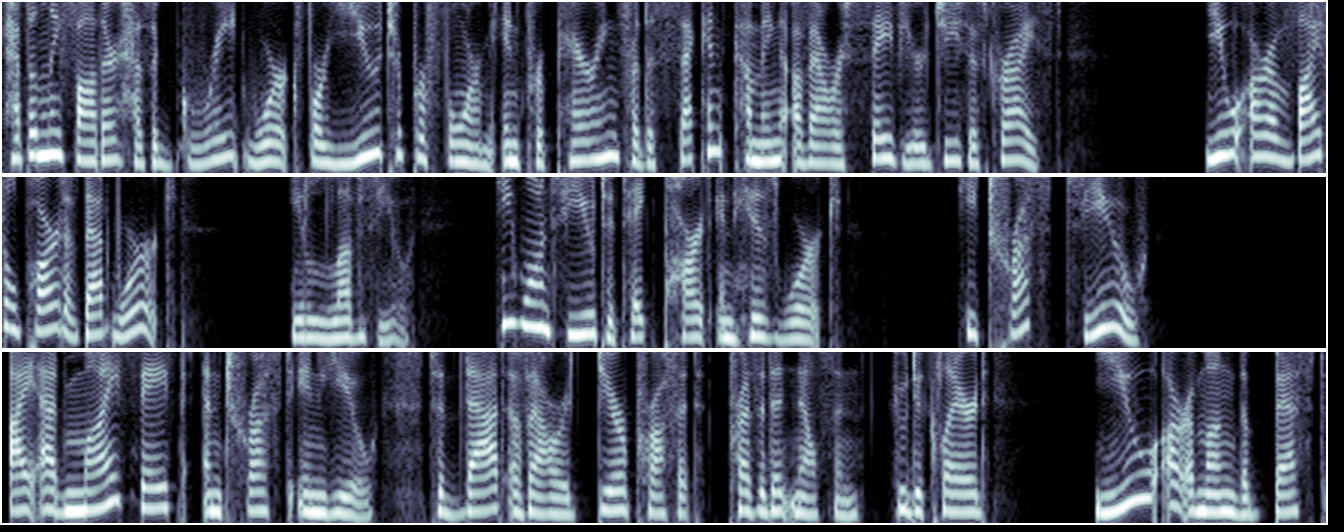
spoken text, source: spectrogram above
Heavenly Father has a great work for you to perform in preparing for the second coming of our Savior, Jesus Christ. You are a vital part of that work. He loves you. He wants you to take part in His work. He trusts you. I add my faith and trust in you to that of our dear prophet, President Nelson, who declared, You are among the best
